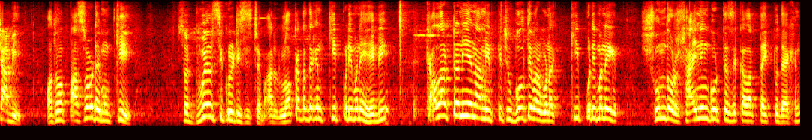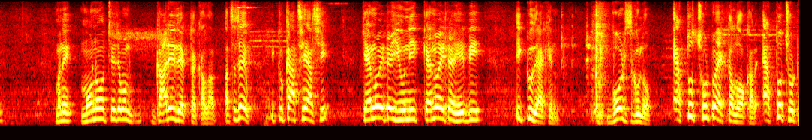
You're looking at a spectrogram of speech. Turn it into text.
চাবি অথবা পাসওয়ার্ড এবং কি সো ডুয়েল সিকিউরিটি সিস্টেম আর লকারটা দেখেন কী পরিমাণে হেভি কালারটা নিয়ে না আমি কিছু বলতে পারব না। কী পরিমাণে সুন্দর শাইনিং করতেছে কালারটা একটু দেখেন। মানে মনে হচ্ছে যেমন গাড়ির একটা কালার আচ্ছা যাই একটু কাছে আসি। কেন এটা ইউনিক কেন এটা হেভি একটু দেখেন। বোল্টসগুলো এত ছোট একটা লকার এত ছোট।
